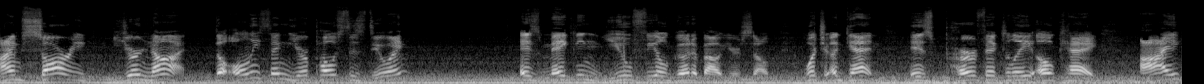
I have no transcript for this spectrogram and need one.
I'm sorry, you're not. The only thing your post is doing is making you feel good about yourself, which again, is perfectly okay. I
